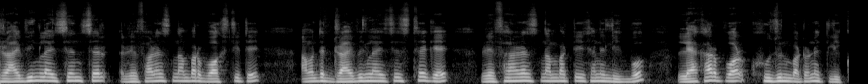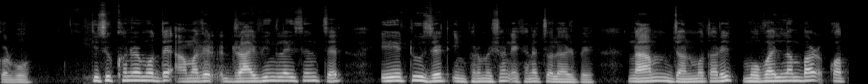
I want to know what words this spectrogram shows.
ড্রাইভিং লাইসেন্সের রেফারেন্স নাম্বার বক্সটিতে আমাদের ড্রাইভিং লাইসেন্স থেকে রেফারেন্স নাম্বারটি এখানে লিখব। লেখার পর খুঁজুন বাটনে ক্লিক করব। কিছুক্ষণের মধ্যে আমাদের ড্রাইভিং লাইসেন্সের এ টু জেড ইনফরমেশন এখানে চলে আসবে। নাম, জন্ম তারিখ মোবাইল নাম্বার কত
